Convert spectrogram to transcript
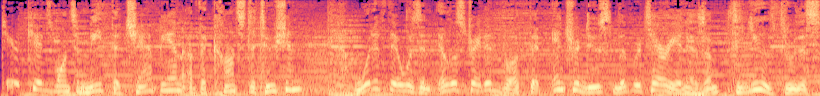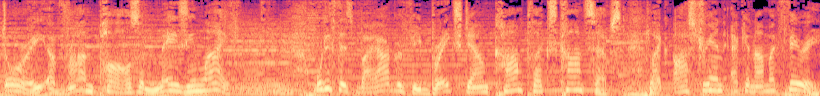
Do your kids want to meet the champion of the Constitution? What if there was an illustrated book that introduced libertarianism to you through the story of Ron Paul's amazing life? What if this biography breaks down complex concepts like Austrian economic theory,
